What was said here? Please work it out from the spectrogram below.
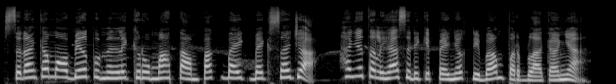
Sedangkan mobil pemilik rumah tampak baik-baik saja, hanya terlihat sedikit penyok di bumper belakangnya.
